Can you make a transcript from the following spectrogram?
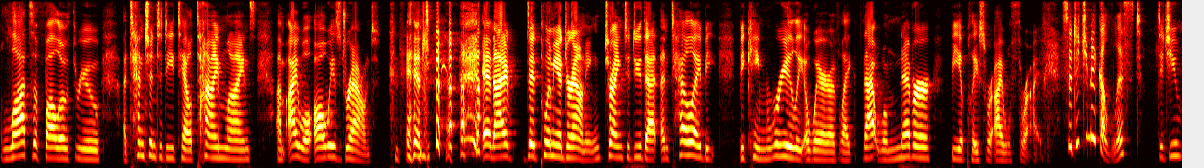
lots of follow through, attention to detail, timelines. Um, I will always drown. and and I did plenty of drowning trying to do that until I be, became really aware of like that will never be a place where I will thrive. So did you make a list? Did you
